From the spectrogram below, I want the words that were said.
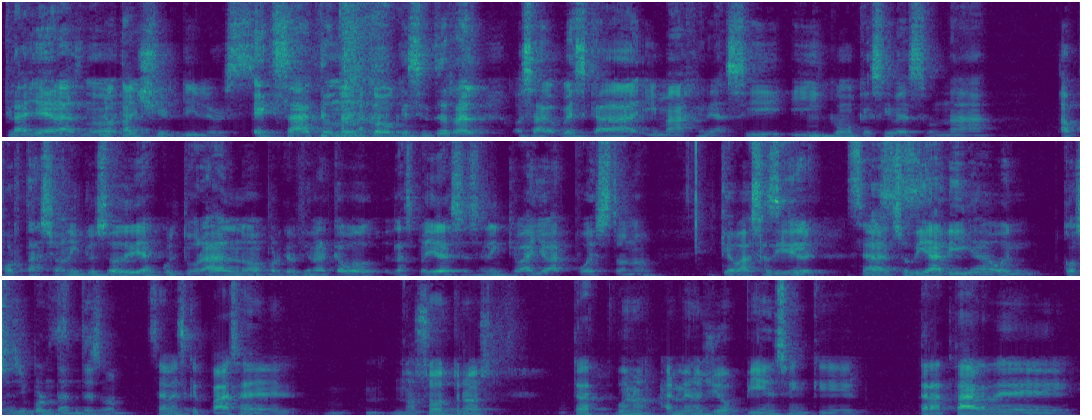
playeras, ¿no? Local shirt dealers. Exacto, ¿no? Y como que sientes real, o sea, ves cada imagen y así, y Ujú. como que sí ves una aportación, incluso diría cultural, ¿no? Porque al fin y al cabo, las playeras es alguien que va a llevar puesto, ¿no? Y que va a Es que, salir en su día a día o en cosas importantes, ¿no? ¿Sabes qué pasa? Nosotros, bueno, al menos yo pienso en que tratar de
